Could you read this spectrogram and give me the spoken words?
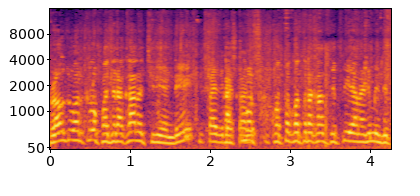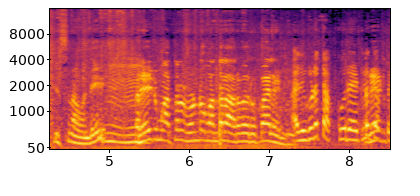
బ్లౌజ్ వర్క్లో పది రకాలు వచ్చినాయండి. కస్టమర్స్ కొత్త కొత్త రకాలు తెప్పియాలని మేము తెప్పిస్తున్నామండి. రేటు మాత్రం రెండు వందల అరవై రూపాయలండి. అది కూడా తక్కువ రేట్లో రేట్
